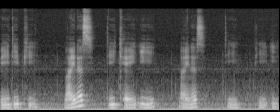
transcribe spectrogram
VDP minus DKE minus DPE.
